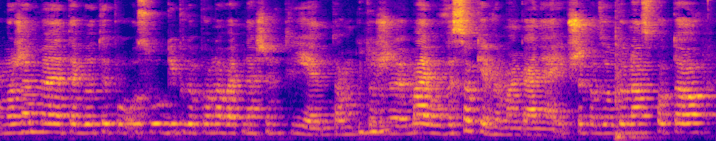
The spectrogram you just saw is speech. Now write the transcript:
możemy tego typu usługi proponować naszym klientom, mhm. którzy mają wysokie wymagania i przychodzą do nas po to,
